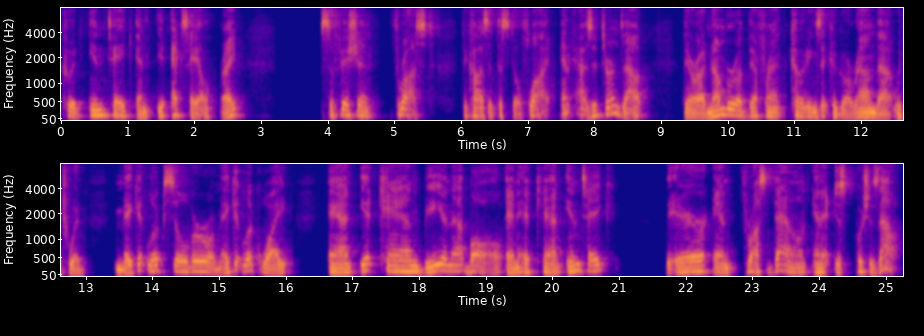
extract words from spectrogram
could intake and exhale, right? Sufficient thrust to cause it to still fly. And as it turns out, there are a number of different coatings that could go around that, which would make it look silver or make it look white. And it can be in that ball and it can intake the air and thrust down and it just pushes out.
